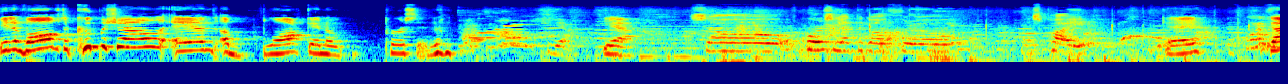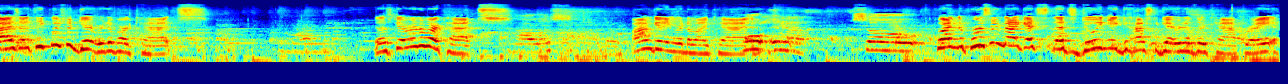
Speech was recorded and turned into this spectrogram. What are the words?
It involves a Koopa shell and a block and a person. Yeah. yeah. So of course you have to go through this pipe. Okay. Guys, I think we should get rid of our cats. Let's get rid of our cats. Now let's keep them. I'm getting rid of my cat. Well, so Fine, the person that gets that's doing it has to get rid of their cap, right?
